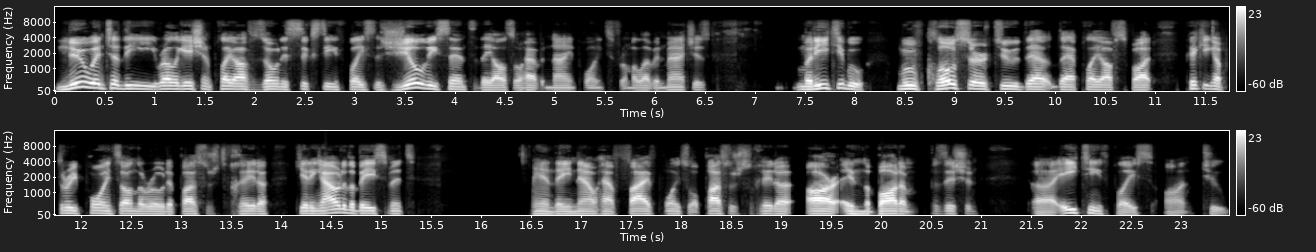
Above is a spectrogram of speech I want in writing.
New into the relegation playoff zone is 16th place is Gil Vicente. They also have 9 points from 11 matches. Marítimo move closer to that, that playoff spot, picking up 3 points on the road at Paços de Ferreira, getting out of the basement. And they now have 5 points, while Paços de Ferreira are in the bottom position, uh, 18th place on 2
